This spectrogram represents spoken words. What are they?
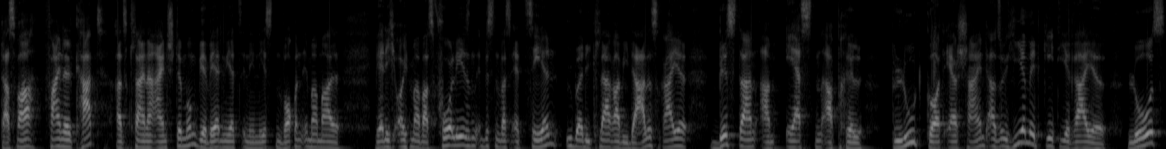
Das war Final Cut als kleine Einstimmung. Wir werden jetzt in den nächsten Wochen immer mal, werde ich euch mal was vorlesen, ein bisschen was erzählen über die Clara Vidalis Reihe, bis dann am 1. April Blutgott erscheint. Also hiermit geht die Reihe los.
